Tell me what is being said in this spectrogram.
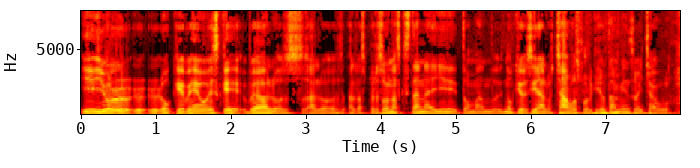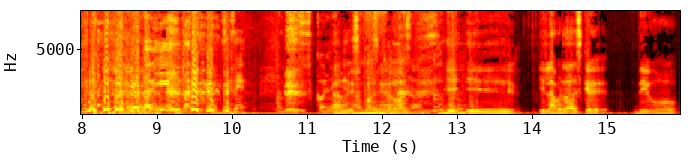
Y yo lo, lo que veo es que veo a los, a los a las personas que están ahí tomando, no quiero decir a los chavos porque yo también soy chavo. está bien, está bien. Sí, a mis colegas. A mis colegas. y, y, y la verdad es que digo,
